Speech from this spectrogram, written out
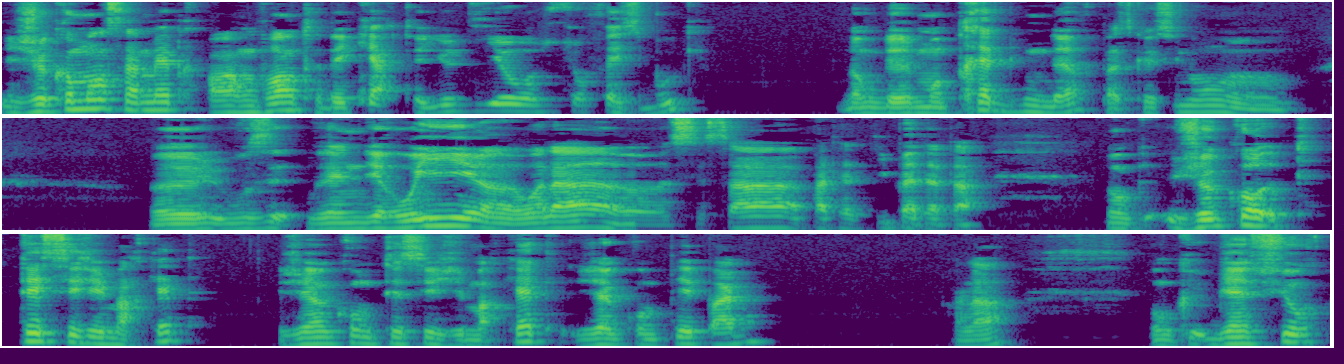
je commence à mettre en vente des cartes Yu-Gi-Oh sur Facebook, donc de mon trade binder, parce que sinon, euh, euh, vous, vous allez me dire oui, euh, voilà, euh, c'est ça, patati patata. Donc, je compte TCG Market j'ai un compte TCG Market, j'ai un compte PayPal. Voilà. Donc, bien sûr,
